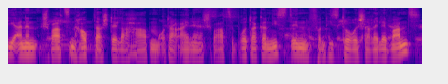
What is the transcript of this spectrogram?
die einen schwarzen Hauptdarsteller haben oder eine schwarze Protagonistin von historischer Relevanz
